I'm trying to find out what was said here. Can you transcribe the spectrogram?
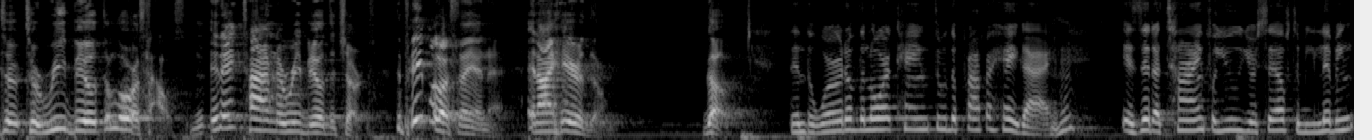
to to rebuild the Lord's house. It ain't time to rebuild the church. The people are saying that, and I hear them. Go. Then the word of the Lord came through the prophet Haggai. Mm-hmm. Is it a time for you yourselves to be living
